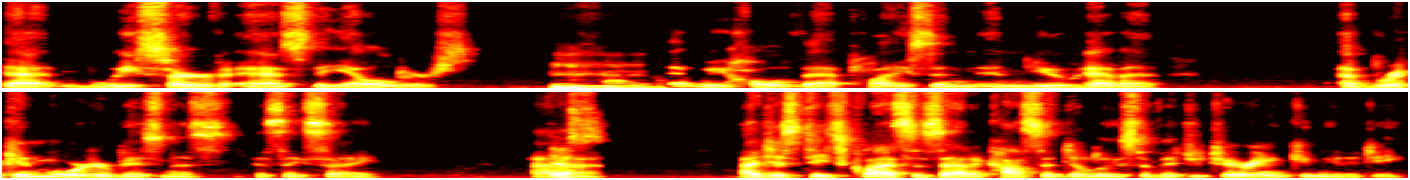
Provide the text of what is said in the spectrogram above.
that we serve as the elders mm-hmm. that we hold that place and and you have a a brick and mortar business as they say uh, yes. Uh, i just teach classes at a casa de luz a vegetarian community.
